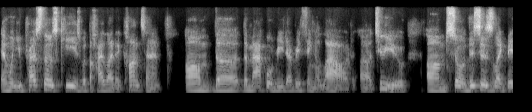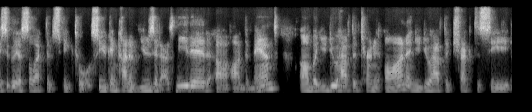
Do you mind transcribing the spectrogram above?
And when you press those keys with the highlighted content, um, the, the Mac will read everything aloud uh, to you. Um, so this is like basically a selective speak tool. So you can kind of use it as needed uh, on demand, um, but you do have to turn it on and you do have to check to see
